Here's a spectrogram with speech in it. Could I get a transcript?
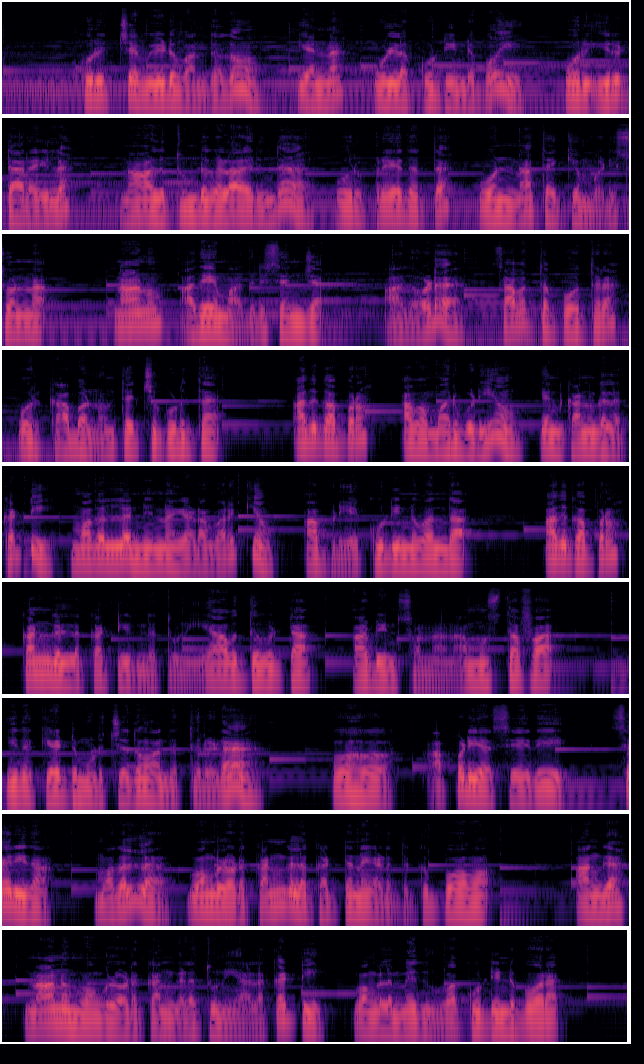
குறிச்ச வீடு வந்ததும் என்ன உள்ள கூட்டிகிட்டு போய் ஒரு இருட்டறையில் நாலு துண்டுகளாக இருந்த ஒரு பிரேதத்தை ஒன்றா தைக்கும்படி சொன்னான் நானும் அதே மாதிரி செஞ்சேன். அதோட சவத்தை போத்துற ஒரு கபனும் தைச்சு கொடுத்தேன். அதுக்கப்புறம் அவ மறுபடியும் என் கண்களை கட்டி முதல்ல நின்ன இடம் வரைக்கும் அப்படியே கூட்டின்னு வந்தா. அதுக்கப்புறம் கண்களில் கட்டியிருந்த துணியை அவுத்து விட்டா. அப்படின்னு சொன்னானா. முஸ்தஃபா இதை கேட்டு முடிச்சதும் அந்த திருடன் ஓஹோ அப்படியா சேதி சரிதான். முதல்ல உங்களோட கண்களை கட்டின இடத்துக்கு போவோம். அங்கே நானும் உங்களோட கண்களை துணியால் கட்டி உங்களை மெதுவாக கூட்டிகிட்டு போகிறேன்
